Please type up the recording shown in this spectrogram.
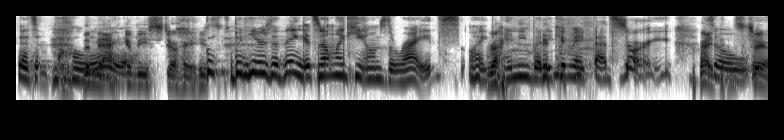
That's the. Maccabee stories. But, but here's the thing: it's not like he owns the rights. Like Right. anybody can make that story. right, so that's true.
